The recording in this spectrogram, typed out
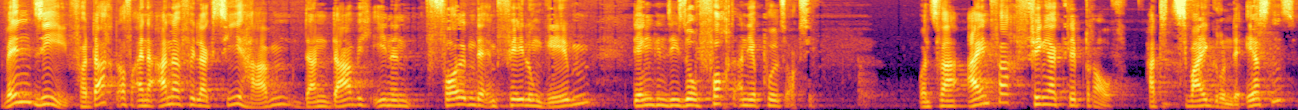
Wenn Sie Verdacht auf eine Anaphylaxie haben, dann darf ich Ihnen folgende Empfehlung geben. Denken Sie sofort an Ihr Pulsoxy. Und zwar einfach Fingerclip drauf. Hat zwei Gründe. Erstens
